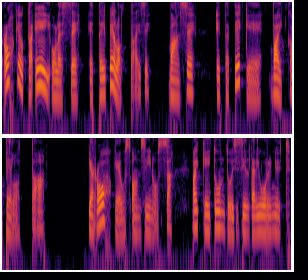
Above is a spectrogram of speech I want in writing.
Rohkeutta ei ole se, ettei pelottaisi, vaan se, että tekee vaikka pelottaa. Ja rohkeus on sinussa, vaikkei tuntuisi siltä juuri nyt,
